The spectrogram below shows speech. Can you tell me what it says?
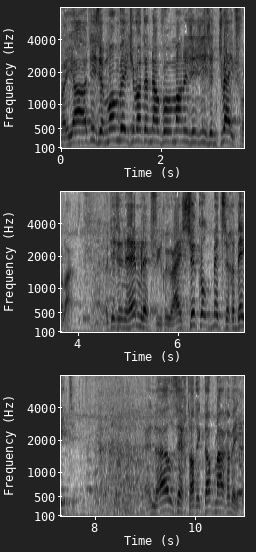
Maar ja, het is een man, weet je wat het nou voor een man is? Het is een twijfelaar. Het is een Hamlet-figuur. Hij sukkelt met zijn geweten. De uil zegt, had ik dat maar geweten.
